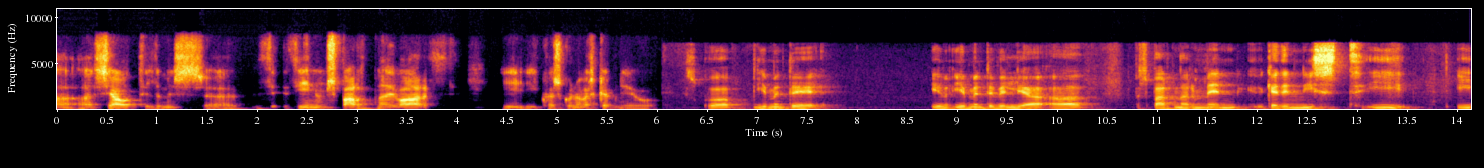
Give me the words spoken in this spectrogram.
að, sjá til dæmis uh, þínum sparnaði varð í, í hvers konar verkefni og Sko, ég myndi, ég, ég myndi vilja að sparnar minn geti nýst í, í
